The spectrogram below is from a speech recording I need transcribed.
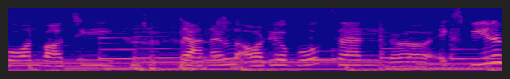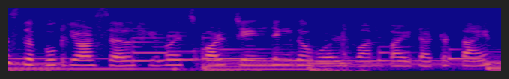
go on vachi definitely. channel audiobooks and uh, experience the book yourself you know it's called changing the world one bite at a time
